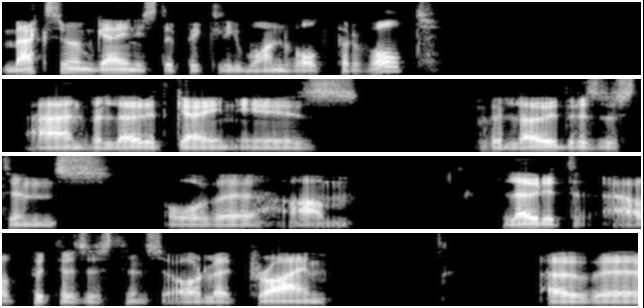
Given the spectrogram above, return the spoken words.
maximum gain is typically 1 volt per volt and the loaded gain is the load resistance or the um, loaded output resistance or load prime over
